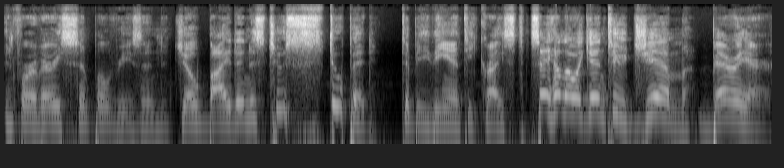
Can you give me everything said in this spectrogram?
and for a very simple reason. Joe Biden is too stupid to be the Antichrist. Say hello again to Jim Berrier.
